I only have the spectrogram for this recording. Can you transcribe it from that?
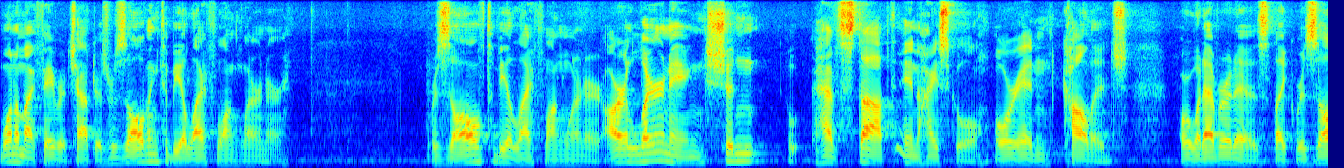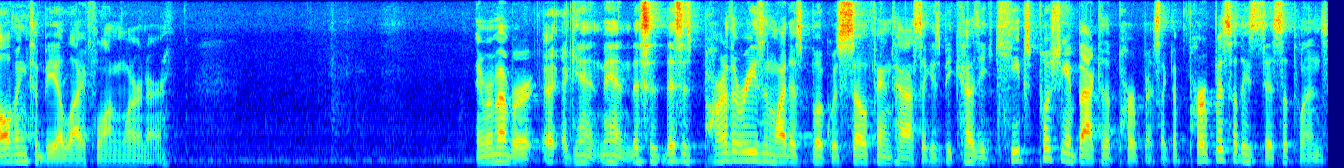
one of my favorite chapters resolving to be a lifelong learner. Resolve to be a lifelong learner. Our learning shouldn't have stopped in high school or in college or whatever it is. Like resolving to be a lifelong learner. And remember, again, man, this is, this is part of the reason why this book was so fantastic, is because he keeps pushing it back to the purpose. Like, the purpose of these disciplines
